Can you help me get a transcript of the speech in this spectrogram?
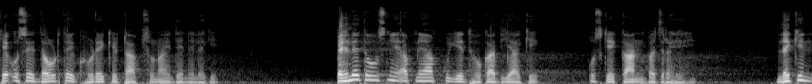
کہ اسے دوڑتے گھوڑے کے ٹاپ سنائی دینے لگی۔ پہلے تو اس نے اپنے آپ کو یہ دھوکہ دیا کہ اس کے کان بج رہے ہیں، لیکن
